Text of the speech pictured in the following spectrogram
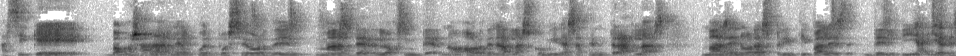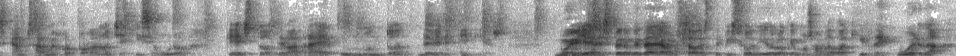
Así que vamos a darle al cuerpo ese orden más de reloj interno, a ordenar las comidas, a centrarlas más en horas principales del día y a descansar mejor por la noche y seguro que esto te va a traer un montón de beneficios. Muy bien, espero que te haya gustado este episodio, lo que hemos hablado aquí. Recuerda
